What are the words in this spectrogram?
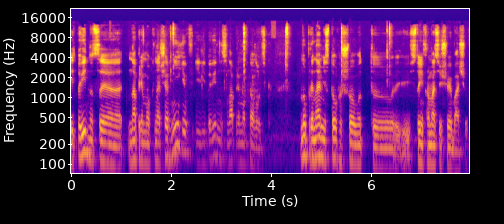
Відповідно, це напрямок на Чернігів, і відповідно це напрямок на Луцьк. Ну, принаймні, з того, що от е, з тої інформації, що я бачив.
